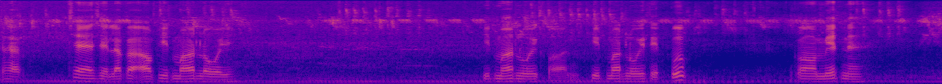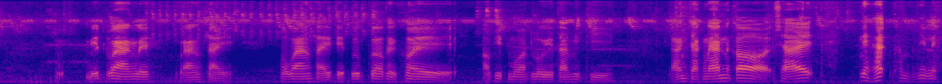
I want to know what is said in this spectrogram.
นะครับ แช่เสร็จแล้วก็เอาพีทมอสโรยพีทมอสโรยก่อนพีทมอสโรยเสร็จปุ๊บ ก็เอาเม็ดนะ เม็ดวางเลย วางใส่ พอวางใส่เสร็จปุ๊บก็ค่อยๆ เอาพิษมอสโรยตามพิธี หลังจากนั้นก็ใช้เนี่ยฮะทำแบบนี้เลย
